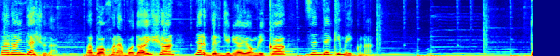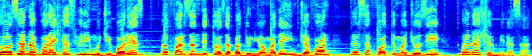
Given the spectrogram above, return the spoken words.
پناهنده شدند و با خانوادهایشان در ویرجینیای آمریکا زندگی می کنند. تازه نوارای تصویری مجیبارز و فرزند تازه به دنیا آمده این جوان در صفحات مجازی به نشر می رسد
